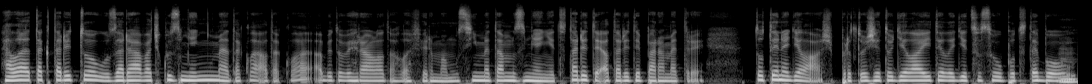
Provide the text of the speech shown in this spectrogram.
hele, tak tady tu zadávačku změníme takhle a takhle, aby to vyhrála tahle firma. Musíme tam změnit tady ty a tady ty parametry. To ty neděláš, protože to dělají ty lidi, co jsou pod tebou hmm,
